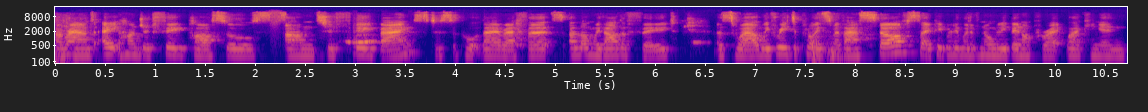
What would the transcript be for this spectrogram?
around 800 food parcels um, to food banks to support their efforts, along with other food as well. We've redeployed some of our staff, so people who would have normally been operate working in,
